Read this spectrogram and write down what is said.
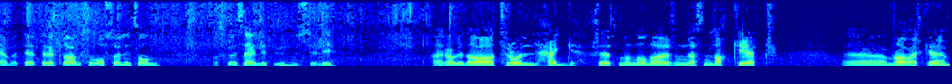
kommer vi til et treslag som også er litt sånn hva skal vi si, litt unnselig. Her har vi da trollhegg. Ser ut som om noen har nesten lakkert eh, bladverket.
